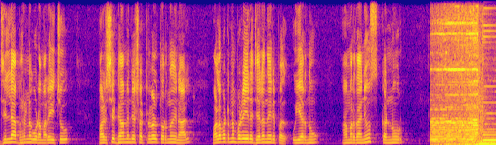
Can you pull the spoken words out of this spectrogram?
ജില്ലാ ഭരണകൂടം അറിയിച്ചു. പഴശ്ശി ഡാമിന്റെ ഷട്ടറുകൾ തുറന്നതിനാൽ വളപട്ടണം പുഴയിലെ ജലനിരപ്പ് ഉയർന്നു. അമൃത ന്യൂസ് കണ്ണൂർ. Música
